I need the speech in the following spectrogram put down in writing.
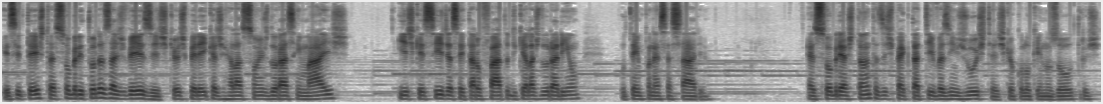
Esse texto é sobre todas as vezes que eu esperei que as relações durassem mais e esqueci de aceitar o fato de que elas durariam o tempo necessário. É sobre as tantas expectativas injustas que eu coloquei nos outros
